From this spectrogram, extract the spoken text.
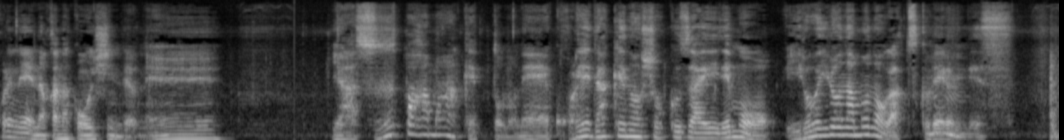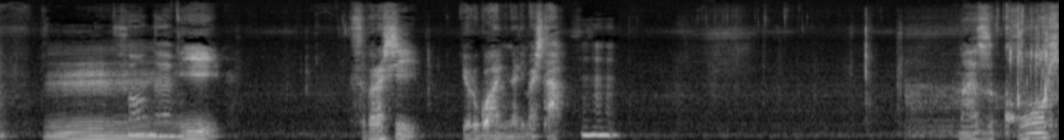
これね、なかなか美味しいんだよね。いや、スーパーマーケットのね、これだけの食材でも、いろいろなものが作れるんです。うーん。そいい、素晴らしい夜ご飯になりました。まずコーヒ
